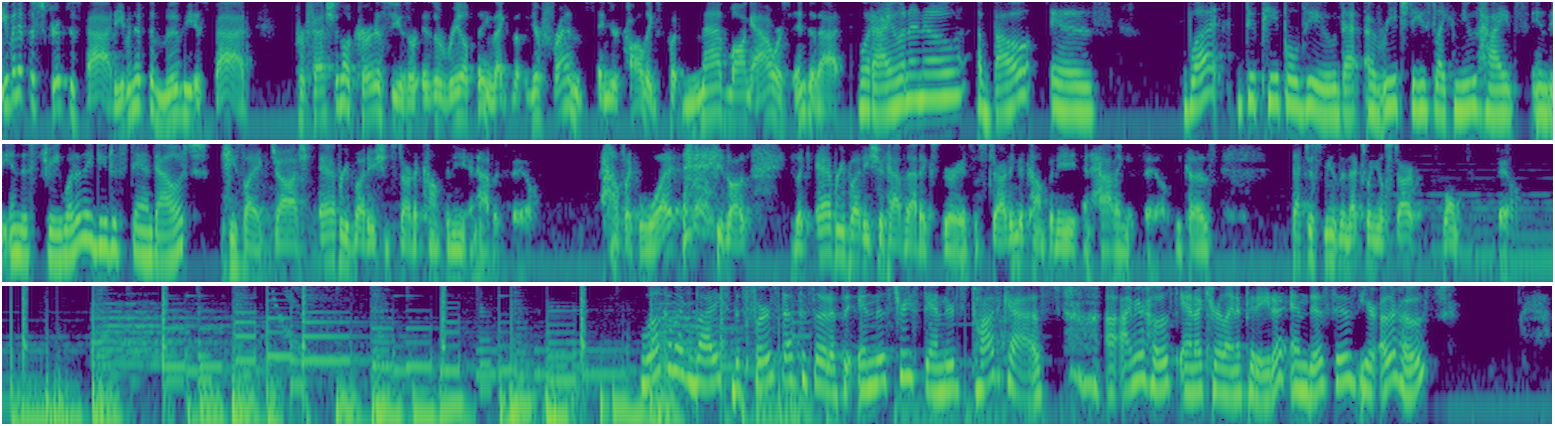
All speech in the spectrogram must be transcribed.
even if the script is bad, even if the movie is bad, professional courtesy is a, is a real thing. Like the, your friends and your colleagues put mad long hours into that. What I want to know about is what do people do that uh, reach these like new heights in the industry? What do they do to stand out? He's like, Josh, everybody should start a company and have it fail. I was like, what? he's, all, he's like, everybody should have that experience of starting a company and having it fail because that just means the next one you'll start won't fail. Welcome, everybody, to the first episode of the Industry Standards Podcast. Uh, I'm your host, Anna Carolina Pereira, and this is your other host.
